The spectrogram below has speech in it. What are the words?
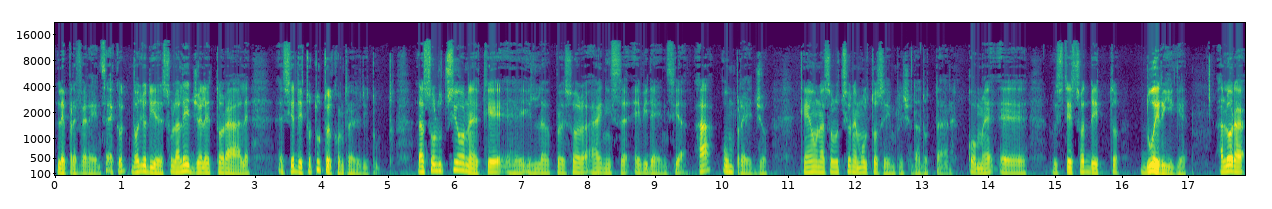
le preferenze. Ecco, voglio dire, sulla legge elettorale eh, si è detto tutto il contrario di tutto. La soluzione che il professor Ainis evidenzia ha un pregio, che è una soluzione molto semplice da adottare. Come lui stesso ha detto, due righe. Allora,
